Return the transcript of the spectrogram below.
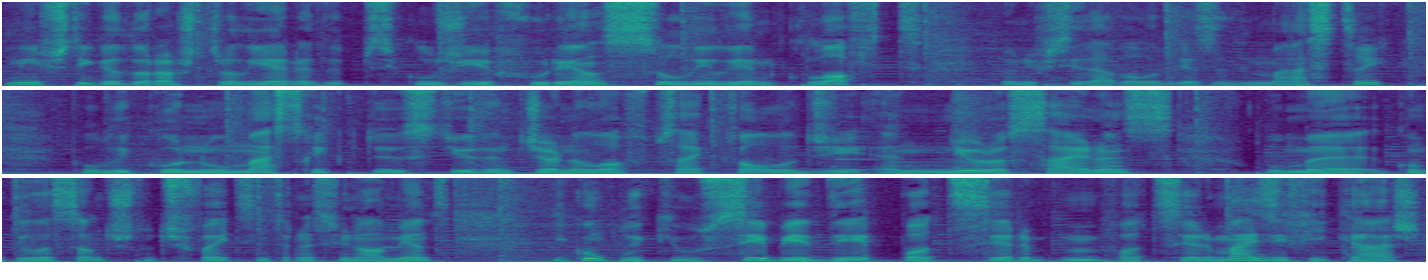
Uma investigadora australiana de psicologia forense, Lillian Cloft, da Universidade Holandesa de Maastricht, publicou no Maastricht Student Journal of Psychology and Neuroscience uma compilação de estudos feitos internacionalmente e conclui que o CBD pode ser, pode ser mais eficaz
